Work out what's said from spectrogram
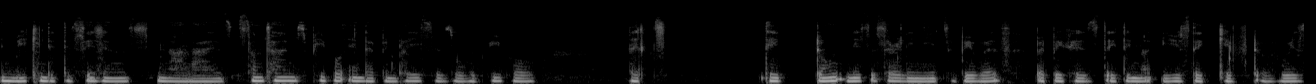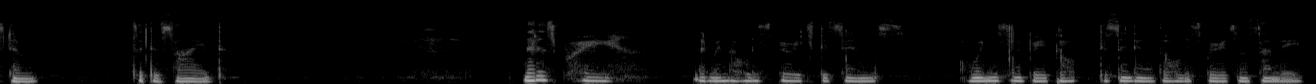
in making the decisions in our lives. Sometimes people end up in places or with people that they don't necessarily need to be with, but because they did not use the gift of wisdom to decide. Let us pray that when the Holy Spirit descends, or when we celebrate the descending of the Holy Spirit on Sunday,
